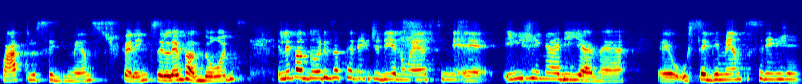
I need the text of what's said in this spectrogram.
quatro segmentos diferentes, elevadores. Elevadores até nem diria, não é assim, é engenharia, né? É, o segmento seria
